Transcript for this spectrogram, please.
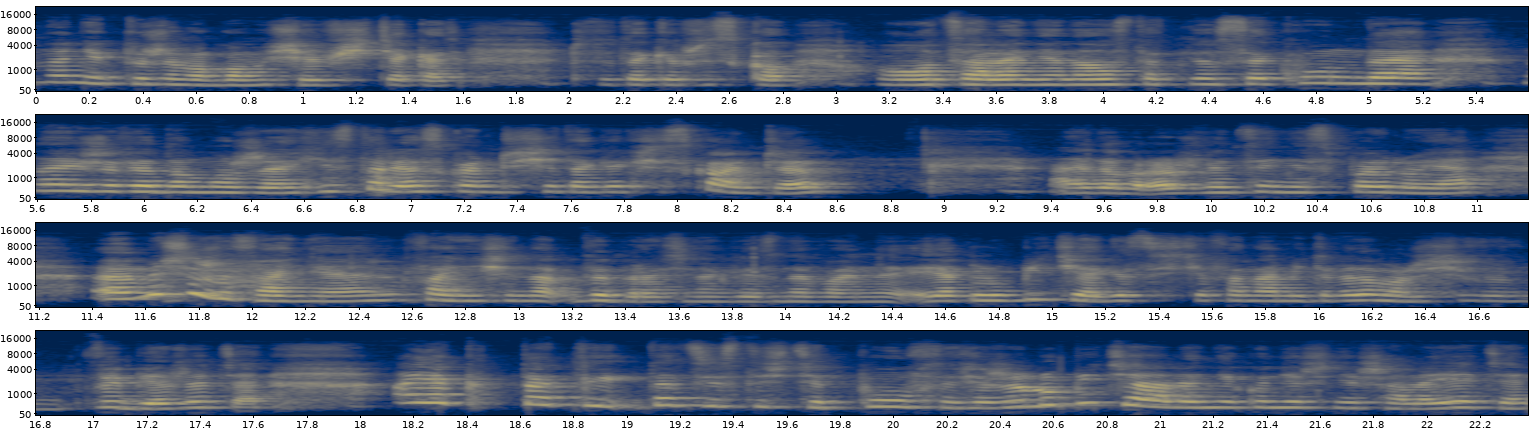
No niektórzy mogą się wściekać, czy to takie wszystko ocalenie na ostatnią sekundę, no i że wiadomo, że historia skończy się tak jak się skończy. Ale dobra, już więcej nie spoiluję. E, Myślę, że fajnie, fajnie się na, wybrać na Gwiezdne Wojny. Jak lubicie, jak jesteście fanami, to wiadomo, że się wy, wybierzecie. A jak tacy, tacy jesteście pół, w sensie, że lubicie, ale niekoniecznie szalejecie,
